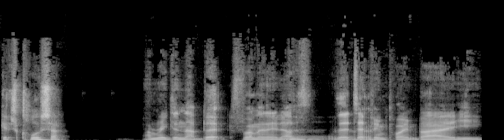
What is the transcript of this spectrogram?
gets closer. I'm reading that book, funnily enough, uh, The Tipping Point by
